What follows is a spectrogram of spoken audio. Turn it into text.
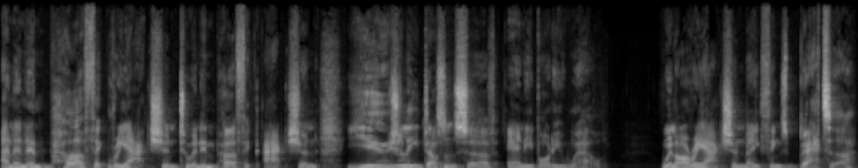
And an imperfect reaction to an imperfect action usually doesn't serve anybody well. Will our reaction make things better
